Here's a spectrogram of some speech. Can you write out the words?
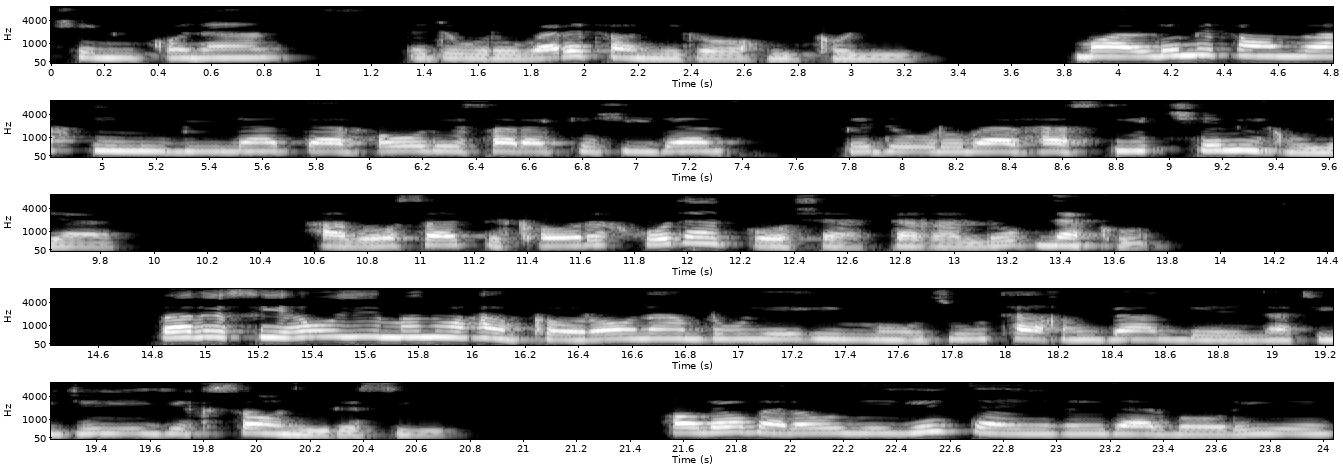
چه می کنند به دوروبرتان نگاه می کنید. معلمتان وقتی می بیند در حال سرک کشیدن به دوروبر هستید چه می گوید؟ حواست به کار خودت باشد تقلب نکن بررسی های من و همکارانم روی این موضوع تقریبا به نتیجه یکسانی رسید. حالا برای یک دقیقه درباره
